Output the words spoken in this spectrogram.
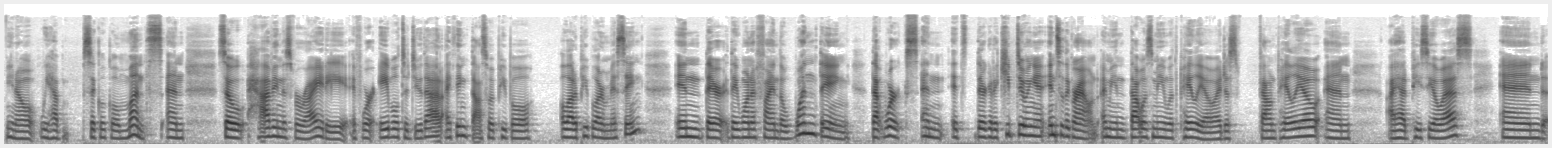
you know we have cyclical months. And so having this variety if we're able to do that i think that's what people a lot of people are missing in their they want to find the one thing that works and it's they're going to keep doing it into the ground. I mean that was me with paleo. I just found paleo and i had pcos and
